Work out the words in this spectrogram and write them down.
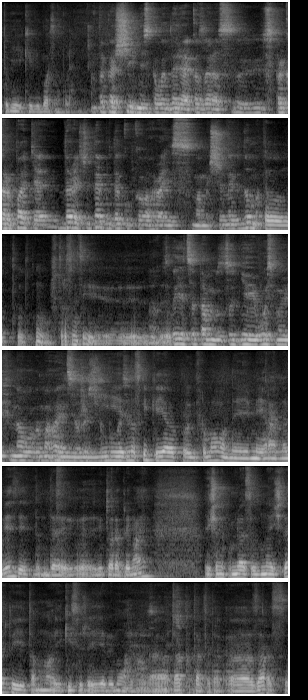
подій, які відбуваються на полі. Така щільність календаря, яка зараз е, з Прикарпаття. До речі, де буде Кубкова гра із нами ще невідомо. То, то, ну, в Тросинці. е, Здається, там з однієї восьмої фіналу вимагається вже щоб І наскільки я поінформований, ми граємо на в'їзді, де Вікторія приймає. Якщо не помиляюся, з одної четвертої там якісь вже є вимоги. А так, так, так, так. А зараз е,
